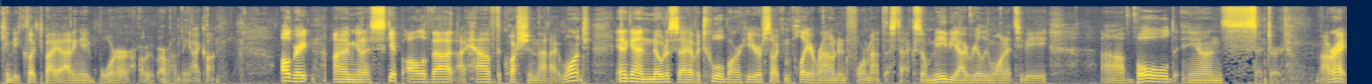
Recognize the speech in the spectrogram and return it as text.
can be clicked by adding a border around the icon. All great. I'm going to skip all of that. I have the question that I want. And again, notice I have a toolbar here so I can play around and format this text. So maybe I really want it to be uh, bold and centered. All right.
